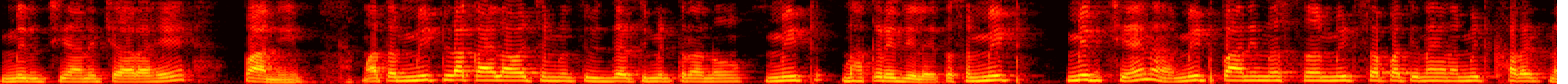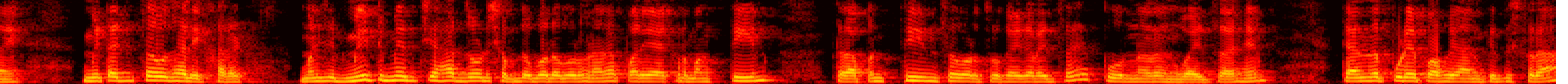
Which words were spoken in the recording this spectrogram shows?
मिरची आणि चार आहे पाणी. मग आता मीठला काय लावायचं मित्र विद्यार्थी मित्रांनो? मीठ भाकरी दिलंय. तसं मीठ मिरची आहे ना? मीठ पाणी नसतं मीठ चपाती नाही ना मीठ खारट नाही. मिठाची चव झाली खारट. म्हणजे मीठ मिरची हा जोड शब्द बरोबर होणार आहे. पर्याय क्रमांक तीन. तर आपण तीनचं वर्तुळ काय करायचं आहे? पूर्ण रंगवायचं आहे. त्यानंतर पुढे पाहूया आणखी तिसरा.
